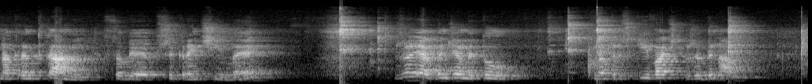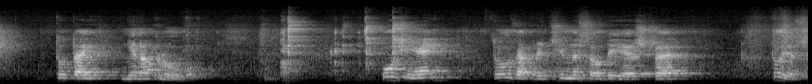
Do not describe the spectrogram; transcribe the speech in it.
nakrętkami sobie przykręcimy, że jak będziemy tu natryskiwać, żeby nam tutaj nie napluło. Później tu zakręcimy sobie jeszcze, tu jest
